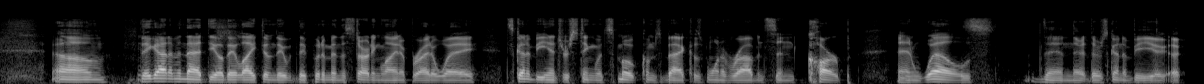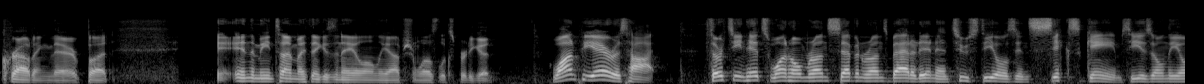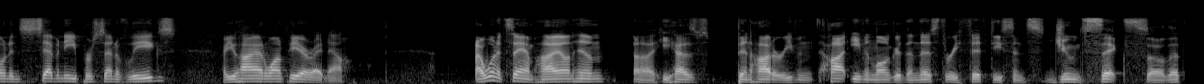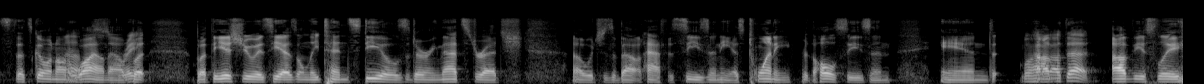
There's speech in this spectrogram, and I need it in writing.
Um, they got him in that deal. They liked him. They they put him in the starting lineup right away. It's going to be interesting when Smoak comes back because one of Robinson, Carp, and Wells. Then there, there's going to be a, a crowding there, but. In the meantime, I think as an AL only option, Wells looks pretty good. Juan Pierre is hot. 13 hits, one home run, seven runs batted in, and two steals in six games. He is only owned in 70% of leagues. Are you high on Juan Pierre right now? I wouldn't say I'm high on him. Uh, he has been hotter, even hot, even longer than this 350 since June 6th. So that's that's going on Oh, a while now. great. But but the issue is he has only 10 steals during that stretch, uh, which is about half a season. He has 20 for the whole season, and Well, how ob- about that? Obviously,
